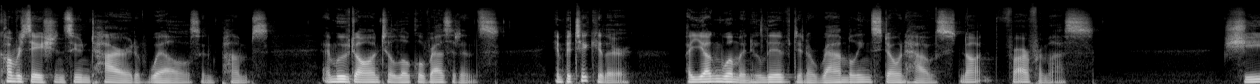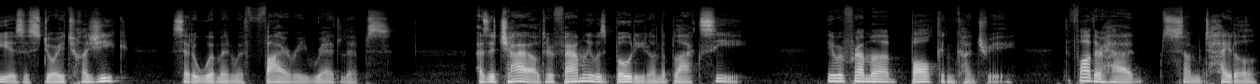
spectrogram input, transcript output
Conversation soon tired of wells and pumps and moved on to local residents, in particular, a young woman who lived in a rambling stone house not far from us. She is a story tragique, said a woman with fiery red lips. As a child, her family was boating on the Black Sea. They were from a Balkan country. The father had some title.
